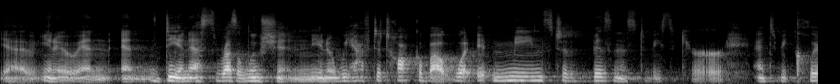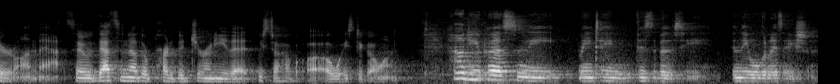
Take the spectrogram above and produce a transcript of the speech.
you know and and DNS resolution. You know we have to talk about what it means to the business to be secure and to be clear on that. So that's another part of the journey that we still have a, a ways to go on. How do you personally maintain visibility in the organization?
